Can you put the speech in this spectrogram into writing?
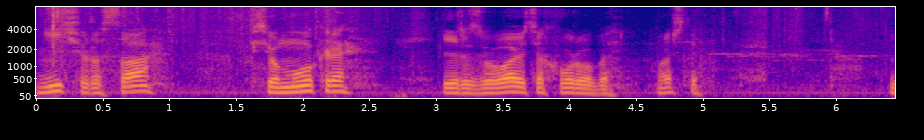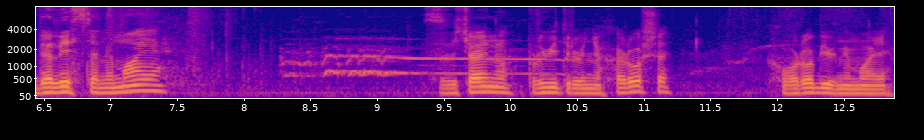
ніч, роса, все мокре і розвиваються хвороби. Бачите? Де листя немає, звичайно, провітрювання хороше, хворобів немає.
